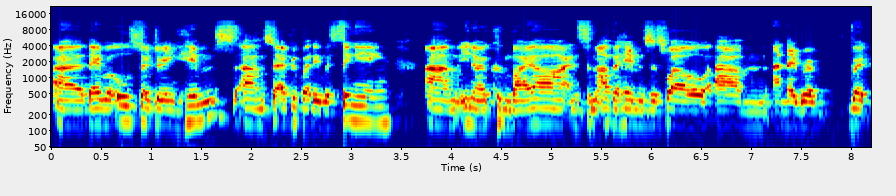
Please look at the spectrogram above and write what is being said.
Uh, they were also doing hymns, um, so everybody was singing, um, you know, Kumbaya and some other hymns as well, um, and they were re-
